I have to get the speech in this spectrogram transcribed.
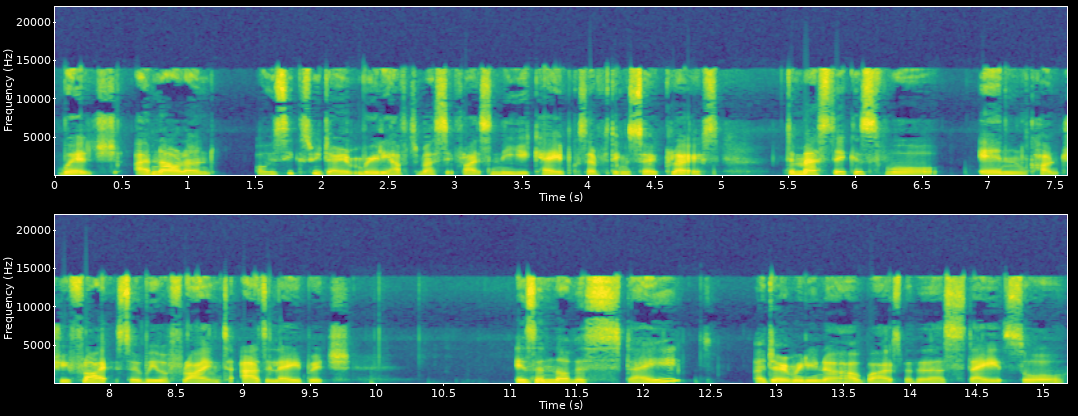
which I've now learned obviously because we don't really have domestic flights in the UK because everything's so close. Domestic is for in country flights. So we were flying to Adelaide, which is another state. I don't really know how it works, whether they're states or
